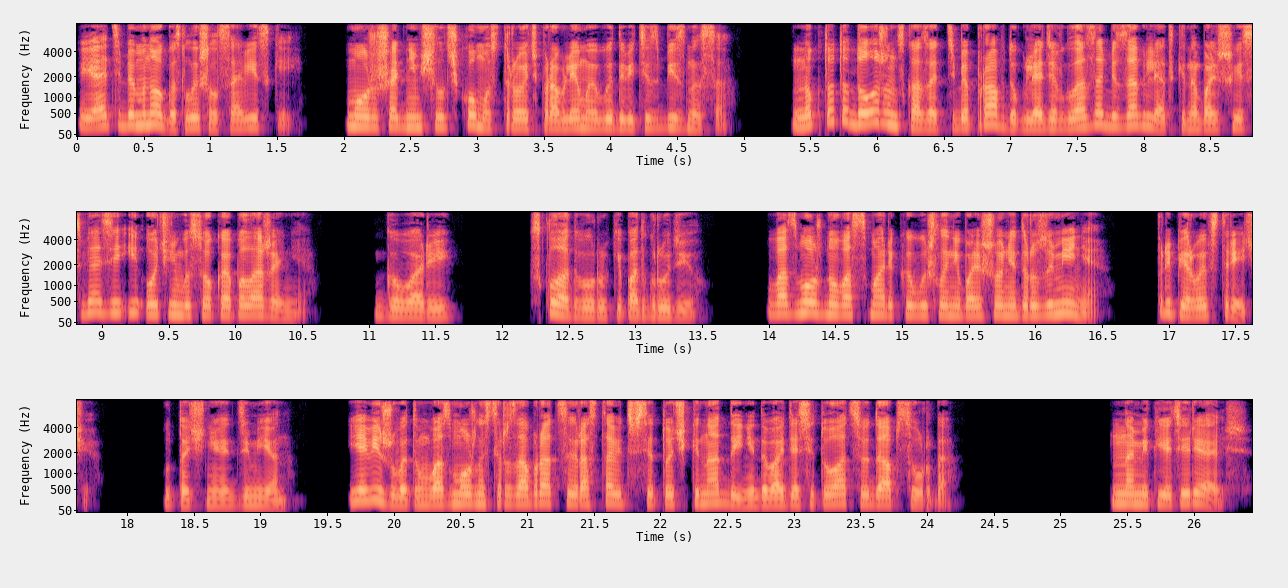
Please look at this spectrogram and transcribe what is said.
«Я тебе много слышал, Савицкий. Можешь одним щелчком устроить проблемы и выдавить из бизнеса. Но кто-то должен сказать тебе правду, глядя в глаза без оглядки на большие связи и очень высокое положение. Говори. Складываю руки под грудью. Возможно, у вас с Марикой вышло небольшое недоразумение при первой встрече, уточняет Демьян. Я вижу в этом возможность разобраться и расставить все точки над «и», не доводя ситуацию до абсурда. На миг я теряюсь.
